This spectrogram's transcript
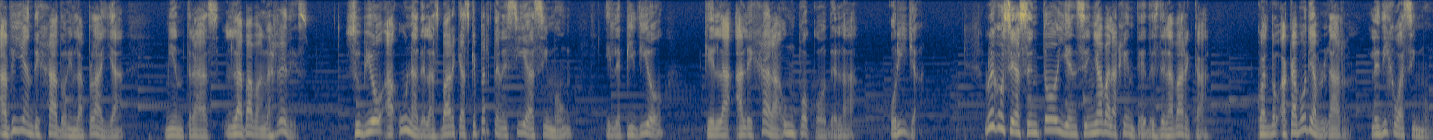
habían dejado en la playa mientras lavaban las redes. Subió a una de las barcas que pertenecía a Simón y le pidió que la alejara un poco de la orilla. Luego se asentó y enseñaba a la gente desde la barca. Cuando acabó de hablar, le dijo a Simón,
